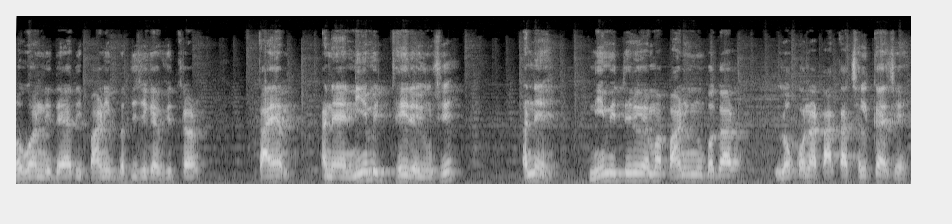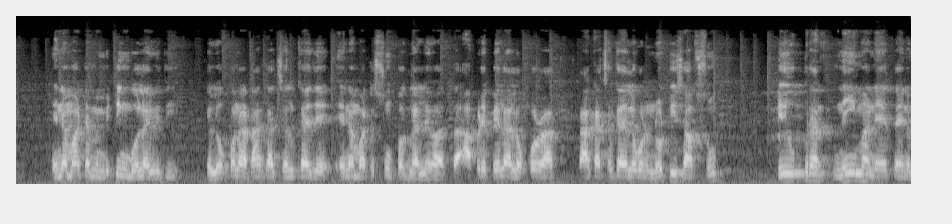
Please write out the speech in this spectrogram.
ભગવાનની દયાથી પાણી બધી જગ્યાએ વિતરણ કાયમ અને નિયમિત થઈ રહ્યું છે. અને નિયમિત થઈ રહ્યું એમાં પાણીનું બગાડ લોકોના ટાંકા છલકાય છે. એના માટે અમે મિટિંગ બોલાવી હતી કે લોકોના ટાંકા છલકાય છે, એના માટે શું પગલાં લેવા? હતા આપણે પહેલાં લોકોના ટાંકા છલકાય એ લોકોને નોટિસ આપશું. એ ઉપરાંત નહીં માને તો એને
